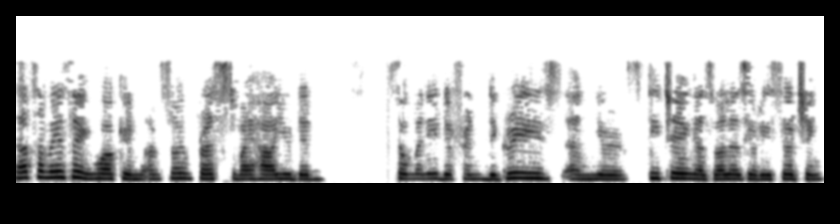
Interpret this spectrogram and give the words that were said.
That's amazing, Joaquin. I'm so impressed by how you did so many different degrees and your teaching as well as your researching.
